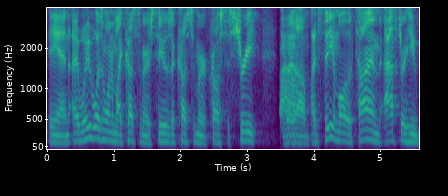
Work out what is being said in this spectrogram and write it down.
and I, well, he wasn't one of my customers. He was a customer across the street. But Uh-huh. um, I'd see him all the time after he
